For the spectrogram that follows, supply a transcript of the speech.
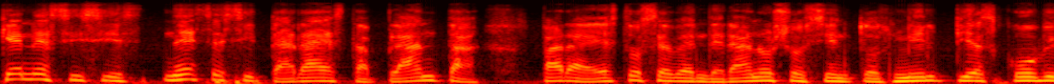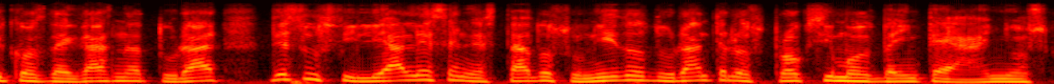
que necesitará esta planta. Para esto se venderán 800 mil pies cúbicos de gas natural de sus filiales en Estados Unidos durante los próximos 20 años.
